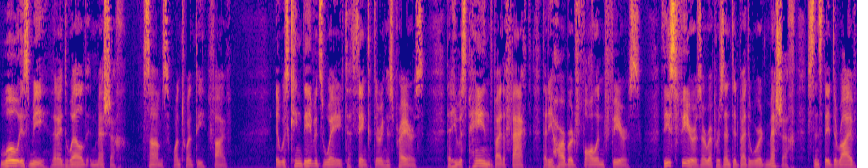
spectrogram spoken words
Woe is me that I dwelled in Meshech. Psalms 125. It was King David's way to think during his prayers that he was pained by the fact that he harbored fallen fears. These fears are represented by the word meshach, since they derive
